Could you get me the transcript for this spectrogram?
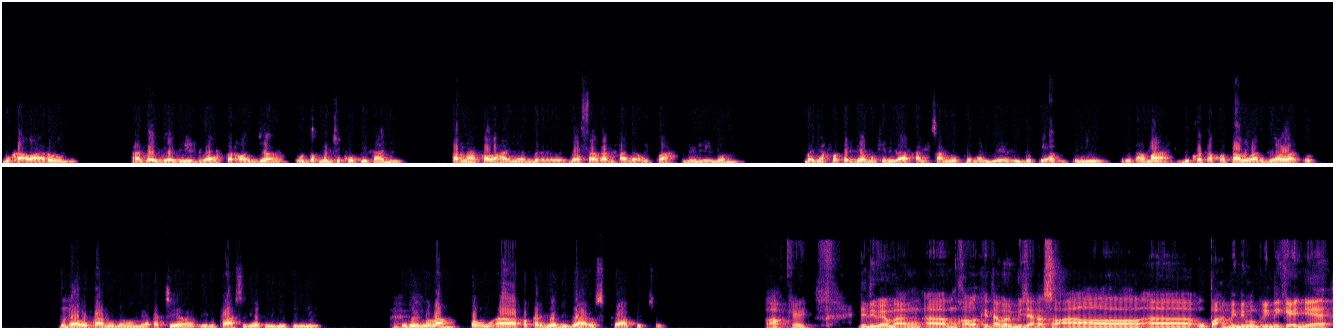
buka warung atau jadi driver ojol untuk mencukupi tadi. Karena kalau hanya berdasarkan pada upah minimum, banyak pekerja mungkin nggak akan sanggup dengan biaya hidup yang tinggi, terutama di kota-kota luar Jawa tuh. Udah hmm. upah minimumnya kecil, inflasinya tinggi-tinggi. Hmm. Jadi memang uh, pekerja juga harus kreatif sih. Oke, okay. jadi memang um, kalau kita berbicara soal uh, upah minimum ini kayaknya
